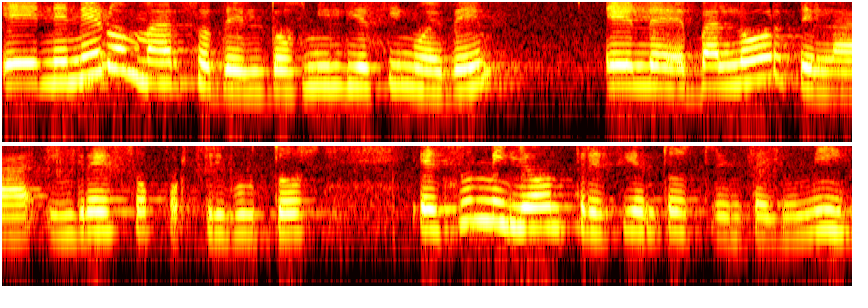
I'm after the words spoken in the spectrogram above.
En enero a marzo del 2019, el eh, valor del ingreso por tributos es 1.331.000,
